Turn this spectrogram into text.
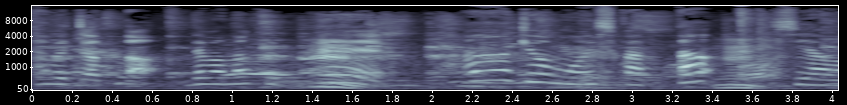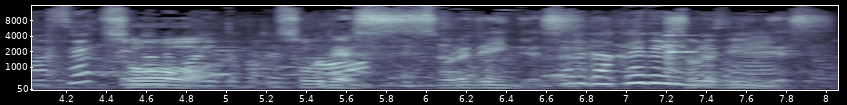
食べちゃった。ではなくって、ああ今日も美味しかった、ん。幸せってなればいいってことですか？そうです。それでいいんです。それだけでいいんですね。それでいいんです。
